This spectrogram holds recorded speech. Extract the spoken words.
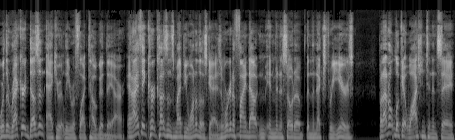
where the record doesn't accurately reflect how good they are. And I think Kirk Cousins might be one of those guys. And we're going to find out in, in Minnesota in the next three years. But I don't look at Washington and say,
